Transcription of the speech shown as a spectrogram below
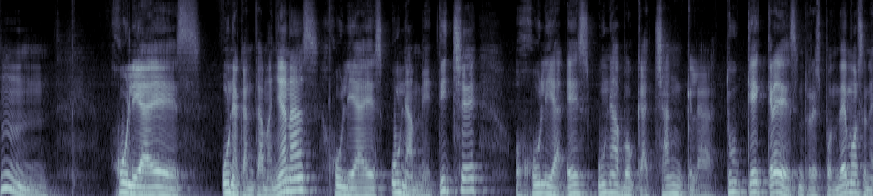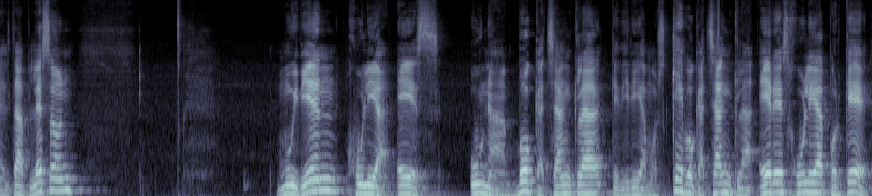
Hmm. Julia es una cantamañanas, Julia es una metiche o Julia es una boca chancla. ¿Tú qué crees? Respondemos en el Tab Lesson. Muy bien, Julia es una boca chancla que diríamos, ¿qué boca chancla eres, Julia? ¿Por qué?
